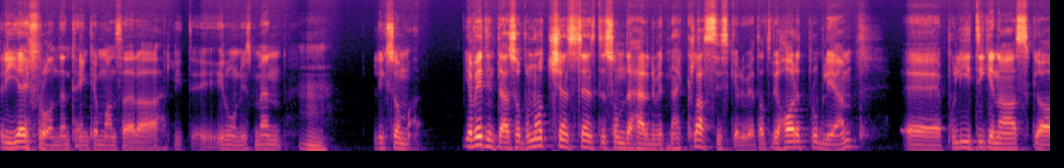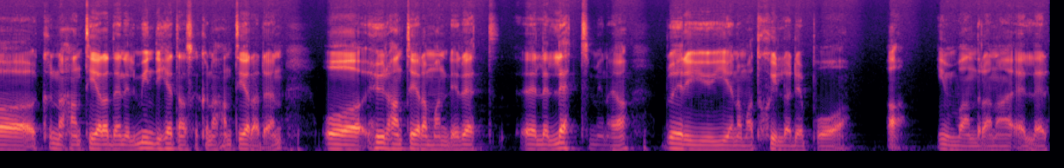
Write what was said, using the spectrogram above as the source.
fria ifrån den tänker man så här, lite ironiskt. Men liksom, jag vet inte, alltså på något känns, känns det som det här, du vet, den här klassiska, du vet, att vi har ett problem. Eh, politikerna ska kunna hantera den, eller myndigheterna ska kunna hantera den. Och hur hanterar man det rätt, eller lätt menar jag, då är det ju genom att skylla det på ja, invandrarna eller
